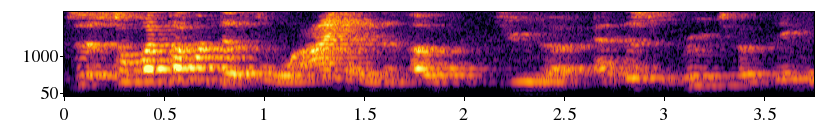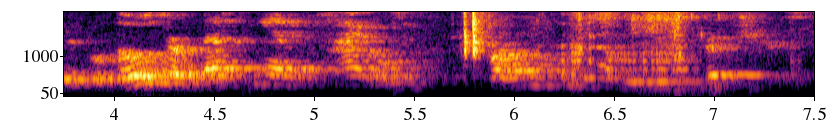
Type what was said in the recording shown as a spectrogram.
So, so, what's up with this lion of Judah and this root of David? Well, those are messianic titles from the scriptures.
